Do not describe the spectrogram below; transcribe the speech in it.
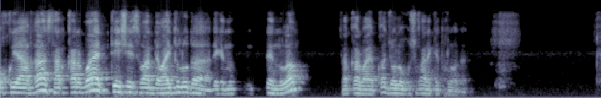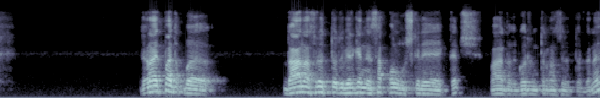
окуяга саркарбаев тиешеси бар деп айтылууда деген мен улам саркарбаевка жолугушууга аракет атат жана айтпадыкпы даана сүрөттөрдү бергенден сак болуш керек депчи баардыгы көрүнүп турган сүрөттөрдөн э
